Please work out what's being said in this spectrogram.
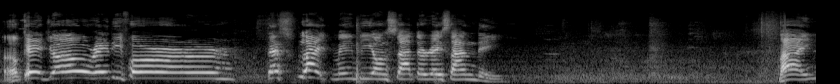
Okay, Joe, ready for test flight maybe on Saturday, Sunday. Bye.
